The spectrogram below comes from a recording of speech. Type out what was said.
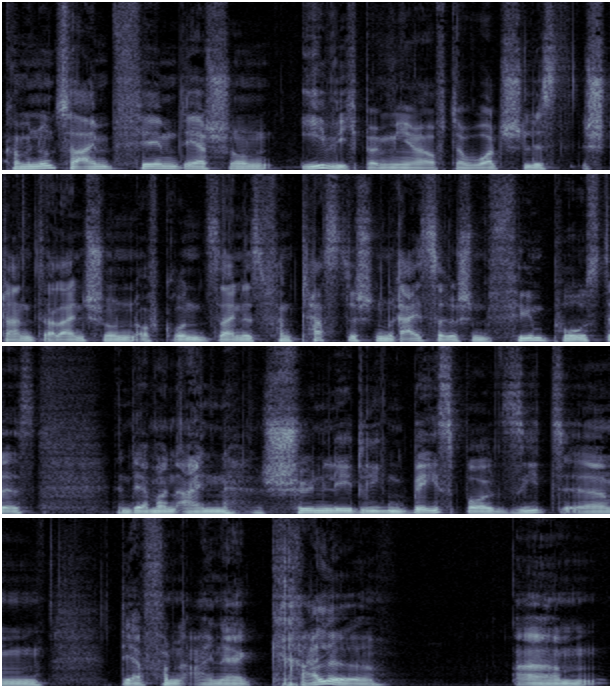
Kommen wir nun zu einem Film, der schon ewig bei mir auf der Watchlist stand, allein schon aufgrund seines fantastischen, reißerischen Filmposters, in der man einen schönledrigen Baseball sieht, ähm, der von einer Kralle, ähm,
